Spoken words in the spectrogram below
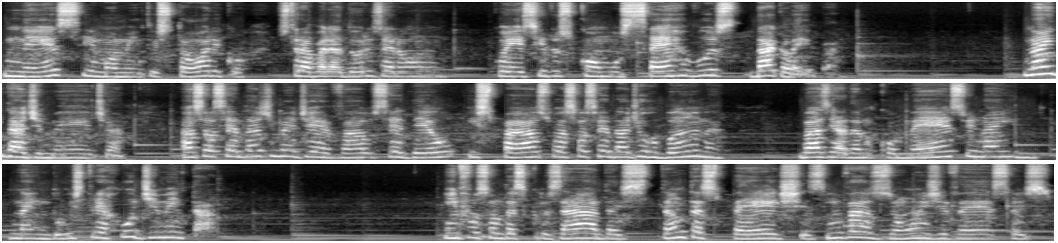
Nesse momento histórico, os trabalhadores eram conhecidos como servos da gleba. Na Idade Média, a sociedade medieval cedeu espaço à sociedade urbana, baseada no comércio e na, na indústria rudimentar. Em função das cruzadas, tantas pestes, invasões diversas,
